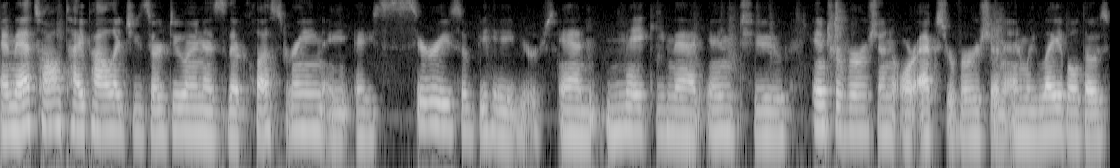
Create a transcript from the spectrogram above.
And that's all typologies are doing is they're clustering a, a series of behaviors and making that into introversion or extroversion, and we label those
